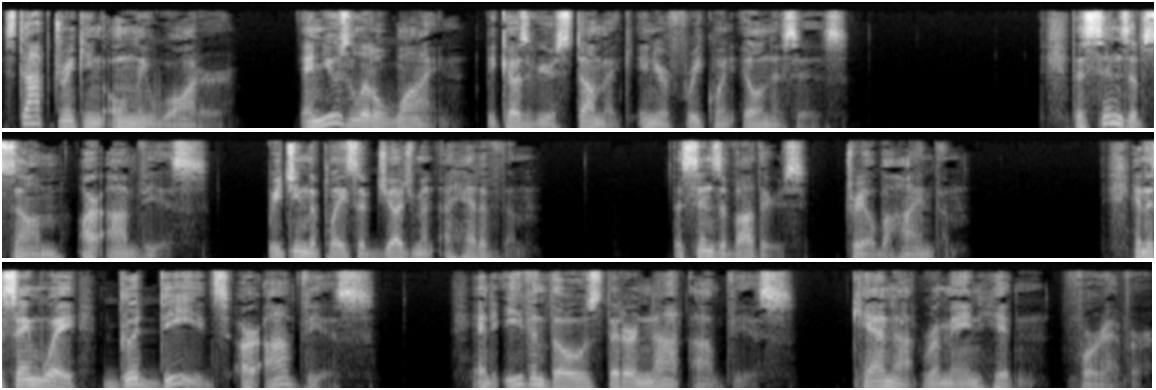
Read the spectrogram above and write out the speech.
Stop drinking only water and use a little wine because of your stomach in your frequent illnesses. The sins of some are obvious reaching the place of judgment ahead of them. The sins of others trail behind them in the same way good deeds are obvious and even those that are not obvious cannot remain hidden forever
